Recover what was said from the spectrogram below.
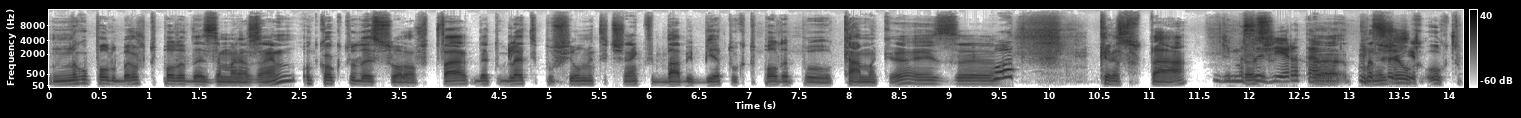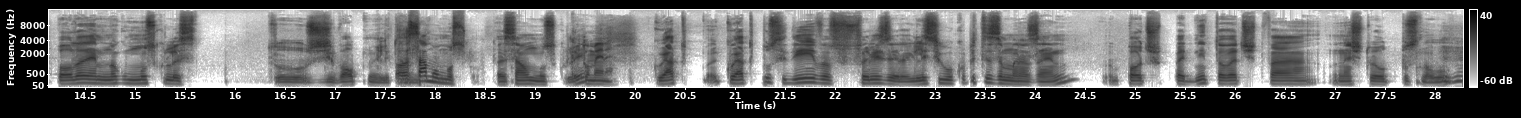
много по-добре октопода да е замразен, отколкото да е суров. Това, дето гледате по филмите, че някакви баби бият октопода по камъка, е за What? красота. Ги масажира там. Понеже октопода е много мускулесто животно. Или То е там- само мускул. Той е само мускули. Като мене. която, която поседи в фризера или си го купите замразен, повече от 5 дни, то вече това нещо е отпуснало. Мгм.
